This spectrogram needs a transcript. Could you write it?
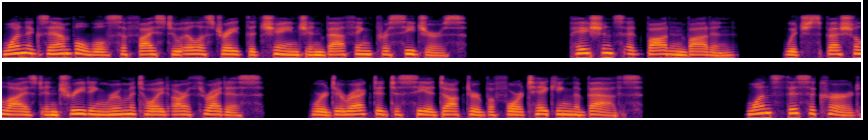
One example will suffice to illustrate the change in bathing procedures. Patients at Baden-Baden, which specialized in treating rheumatoid arthritis, were directed to see a doctor before taking the baths. Once this occurred,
